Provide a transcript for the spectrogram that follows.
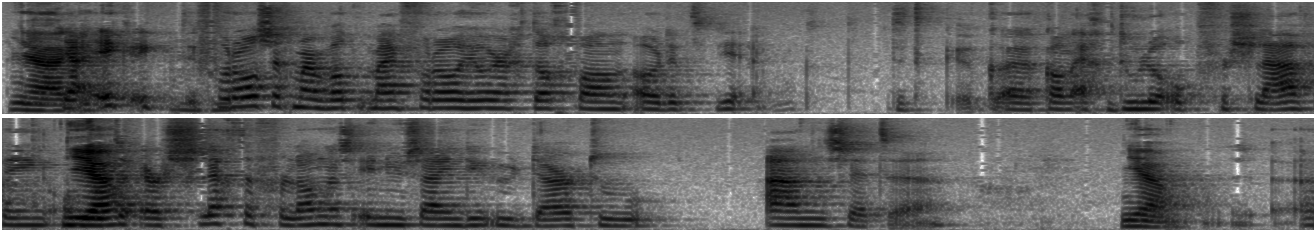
Ja, ja, ik- ik, ik, vooral zeg maar wat mij vooral heel erg dacht van, oh, dit, ja, dit eh, kan echt doelen op verslaving. Omdat Ja. er slechte verlangens in u zijn die u daartoe aanzetten. ja. Eh,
